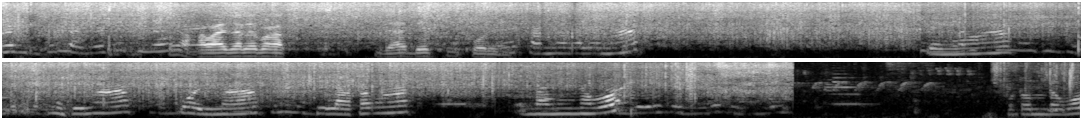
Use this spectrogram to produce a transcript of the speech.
এই বিকেল লাগেছে কি জানো? হাওয়াই জালে মাছ যা বেশি করে। ট্যাংরা মাছ পুঁটি মাছ, কই মাছ লাটা মাছ নামিয়ে নেব। ফোটন দেবো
